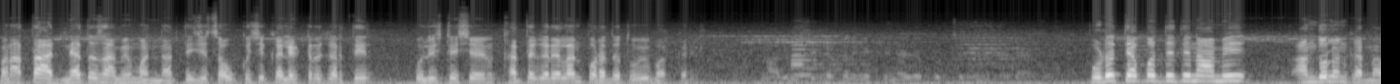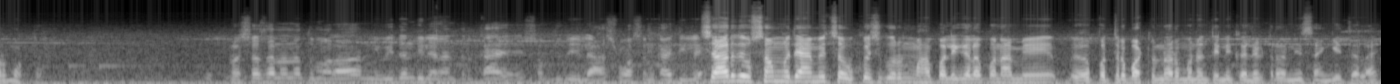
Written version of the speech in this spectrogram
पण आता अज्ञातच आम्ही म्हणणार त्याची चौकशी कलेक्टर करतील पोलीस स्टेशन खातं करेल आणि पुरातत्व विभाग करेल. पुढं त्या पद्धतीनं आम्ही आंदोलन करणार मोठं. प्रशासनानं तुम्हाला निवेदन दिल्यानंतर काय शब्द दिले आश्वासन काय दिले चार दिवसांमध्ये आम्ही चौकशी करून महापालिकेला पण आम्ही पत्र पाठवणार म्हणून त्यांनी कलेक्टरांनी सांगितलेलं आहे.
